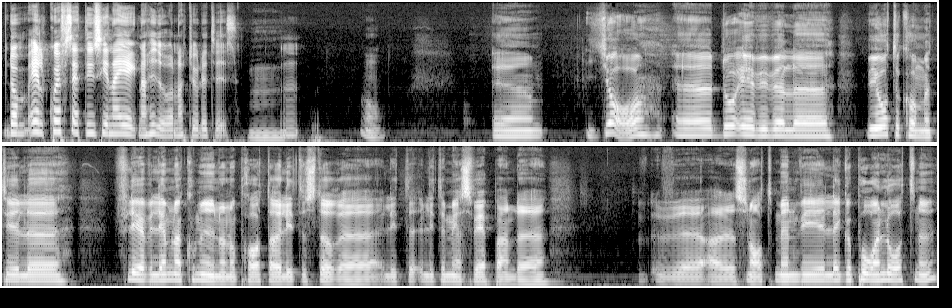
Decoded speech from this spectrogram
de, LKF sätter ju sina egna hyror naturligtvis. Mm. Mm. Ja, Ehm, eh, då är vi väl, eh, vi återkommer till fler vill lämna kommunen och pratar lite större, lite, lite mer svepande eh, eh, snart. Men vi lägger på en låt nu.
